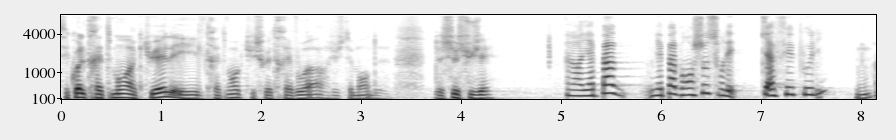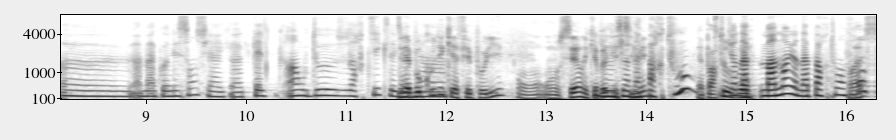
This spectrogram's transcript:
C'est quoi le traitement actuel et le traitement que tu souhaiterais voir justement de, de ce sujet? Alors, il n'y a pas, y a pas grand-chose sur les cafés polis. Mm. Euh, à ma connaissance, il y a- quelques- un ou deux articles. Il y en a beaucoup un- des cafés polis, on, on sait, on est capable il y en d'estimer. a partout. Il y a partout, Il y en a- ouais. Maintenant, il y en a partout en Ouais. France.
